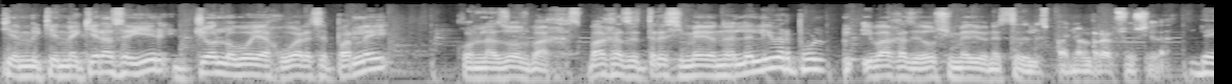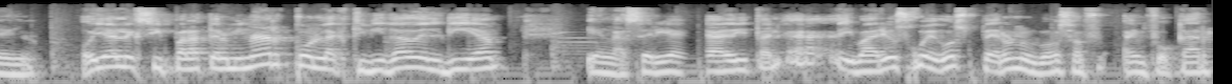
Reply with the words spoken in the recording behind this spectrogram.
Quien, me- quien me quiera seguir, yo lo voy a jugar ese parlay con las dos bajas. Bajas de tres y medio en el de Liverpool y bajas de dos y medio en este del Español Real Sociedad. Venga. Oye, Alex, y para terminar con la actividad del día en la Serie A de Italia, hay varios juegos, pero nos vamos a, a enfocar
